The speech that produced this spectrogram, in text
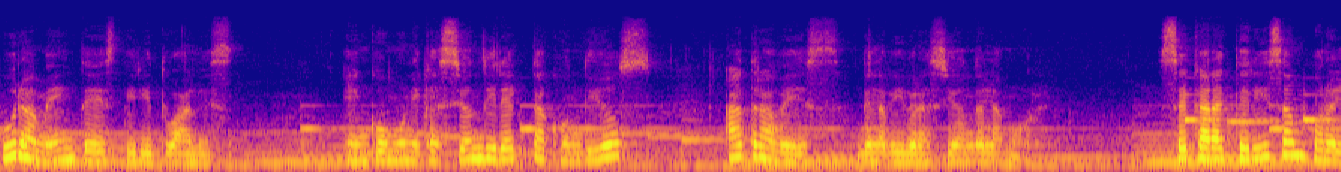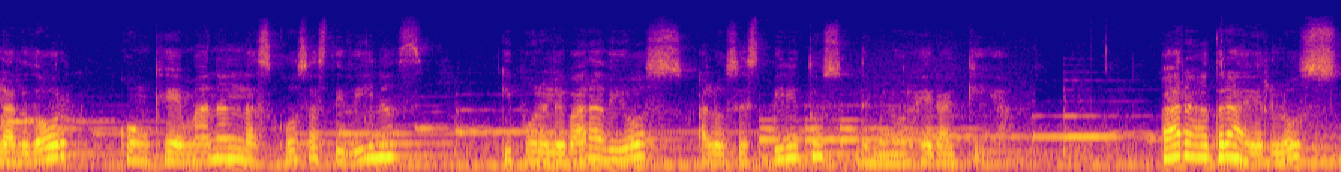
puramente espirituales en comunicación directa con Dios a través de la vibración del amor. Se caracterizan por el ardor con que emanan las cosas divinas y por elevar a Dios a los espíritus de menor jerarquía. Para atraerlos,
